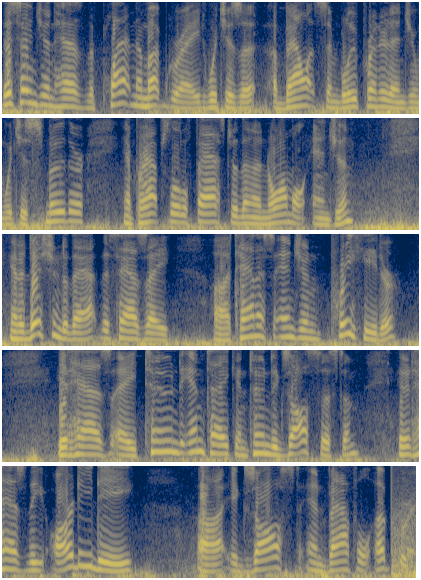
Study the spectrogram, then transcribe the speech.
This engine has the Platinum upgrade, which is a, a, balanced and blueprinted engine, which is smoother and perhaps a little faster than a normal engine. In addition to that, this has a uh, Tanis engine preheater. It has a tuned intake and tuned exhaust system, it has the RDD uh, exhaust and baffle upgrade.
